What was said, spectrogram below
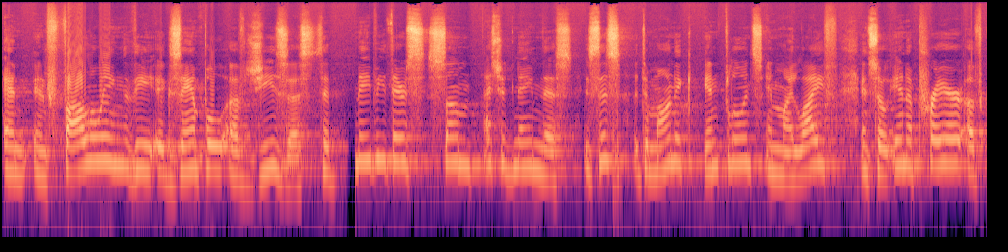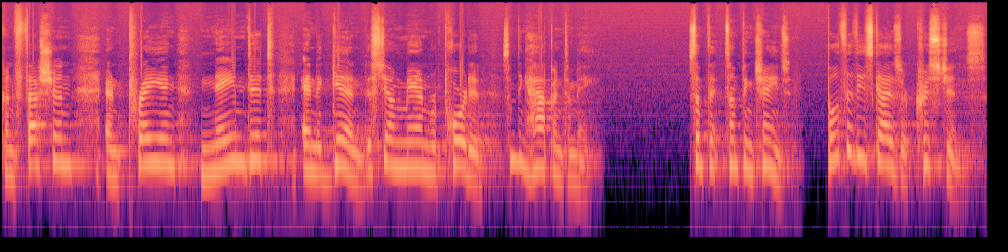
And, and following the example of Jesus, that maybe there's some, I should name this. Is this a demonic influence in my life? And so, in a prayer of confession and praying, named it. And again, this young man reported something happened to me. Something, something changed. Both of these guys are Christians.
